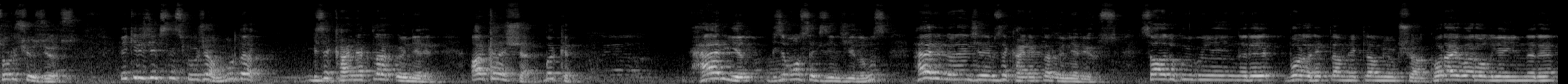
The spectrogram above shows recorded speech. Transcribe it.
soru çözüyoruz. Peki diyeceksiniz ki hocam burada bize kaynaklar önerin. Arkadaşlar bakın her yıl bizim 18. yılımız her yıl öğrencilerimize kaynaklar öneriyoruz. Sadık Uygun yayınları, bu arada reklam reklam yok şu an. Koray Varol yayınları,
